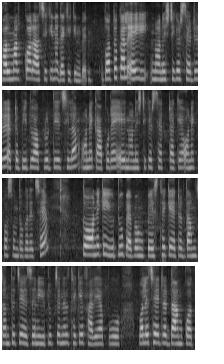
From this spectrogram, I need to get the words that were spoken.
হলমার্ক করা আছে কিনা দেখে কিনবেন। গতকাল এই নন স্টিকের সেটের একটা ভিডিও আপলোড দিয়েছিলাম, অনেক আপুরে এই নন স্টিকের সেটটাকে অনেক পছন্দ করেছে। তো অনেকে ইউটিউব এবং পেজ থেকে এটার দাম জানতে চেয়েছেন। ইউটিউব চ্যানেল থেকে ফারিয়া আপু বলেছে, এটার দাম কত?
